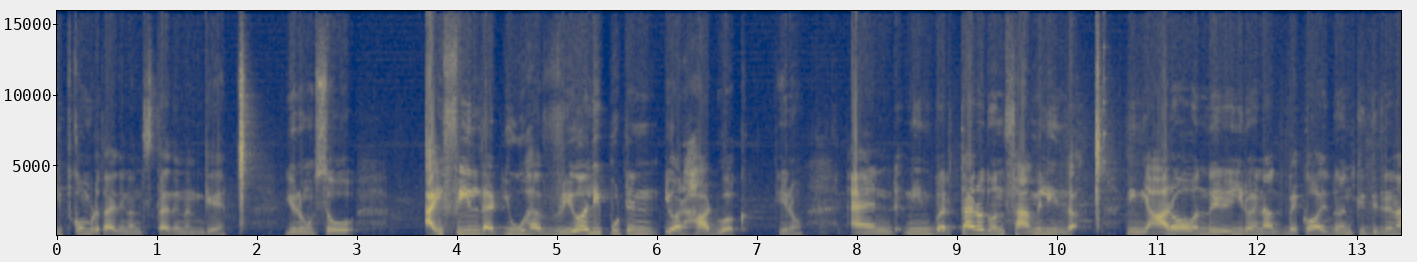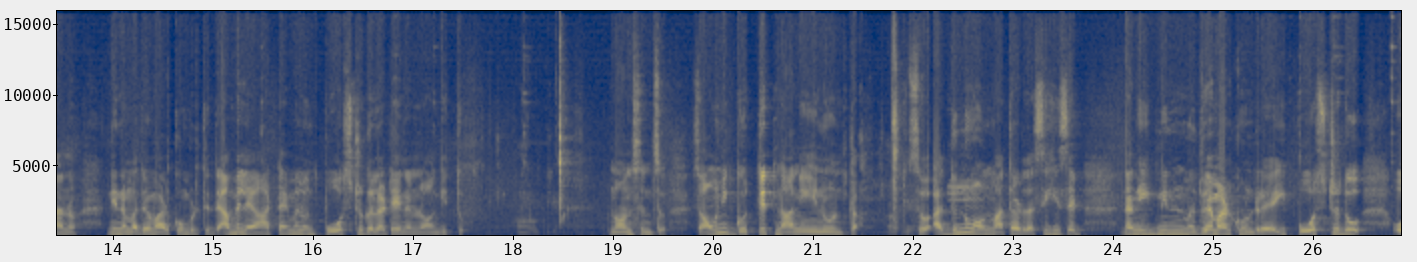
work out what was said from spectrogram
ಕಿತ್ಕೊಂಡ್ಬಿಡ್ತಾ ಇದ್ದೀನಿ ಅನಿಸ್ತಾ ಇದೆ ನನಗೆ. You know so I feel that you have really put in your hard work you know and ನೀನು ಬರ್ತಾ ಇರೋದು ಒಂದು ಫ್ಯಾಮಿಲಿಯಿಂದ ನೀನು ಯಾರೋ ಒಂದು ಹೀರೋಯಿನ್ ಆಗಬೇಕೋ ಇದು ಅಂತಿದ್ದಿದ್ರೆ ನಾನು ನಿನ್ನ ಮದುವೆ ಮಾಡ್ಕೊಂಡ್ಬಿಡ್ತಿದ್ದೆ. ಆಮೇಲೆ ಆ ಟೈಮಲ್ಲಿ ಒಂದು ಪೋಸ್ಟ್ ಗಲಾಟೆ ಏನೇನೋ ಆಗಿತ್ತು. ನಾನ್ ಸೆನ್ಸು ಸೊ ಅವನಿಗೆ ಗೊತ್ತಿತ್ತು ನಾನೇನು ಏನು ಅಂತ. ಸೊ ಅದನ್ನು ಅವ್ನು ಮಾತಾಡ್ದ. ಸಿ ಹಿ ಸೆಡ್ ನಾನು ಈಗ ನಿನ್ನ ಮದುವೆ ಮಾಡಿಕೊಂಡ್ರೆ ಈ ಪೋಸ್ಟ್ದು ಓ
